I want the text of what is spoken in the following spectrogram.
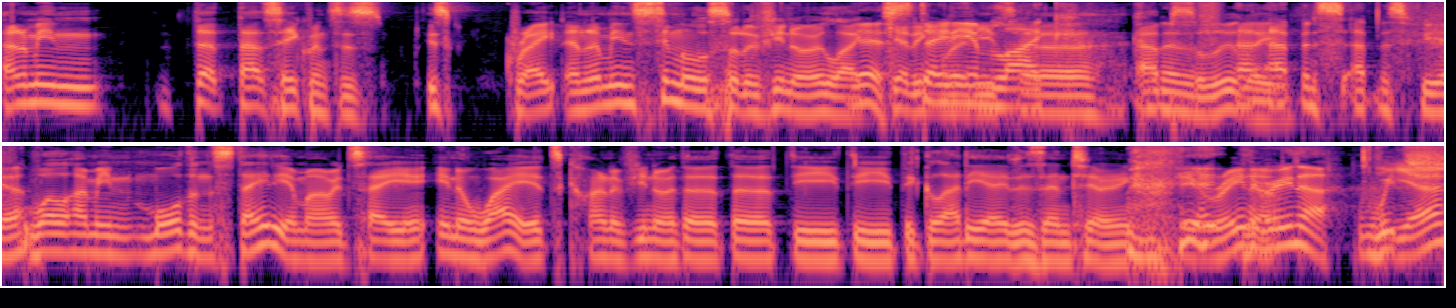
And I mean that that sequence is is great, and I mean similar sort of you know like yeah, stadium like to, uh, absolutely. atmosphere. well, I mean, more than stadium, I would say. In a way, it's kind of you know the the the the, the gladiators entering the Yeah, the arena, arena. which Yeah.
